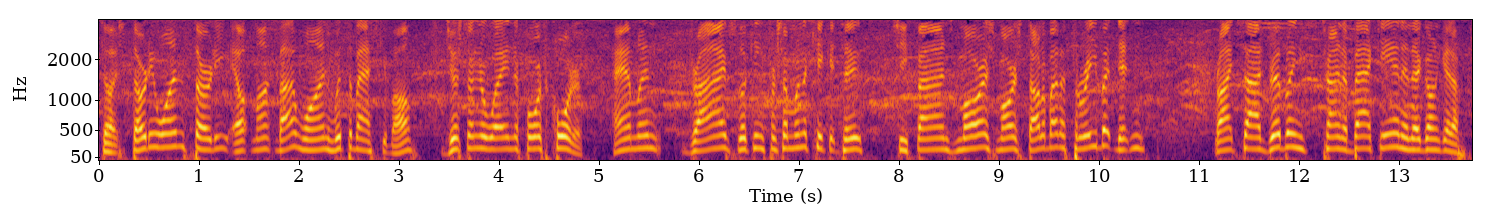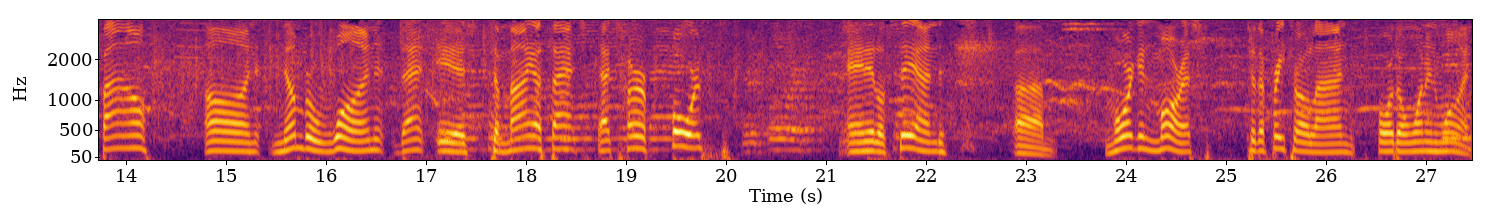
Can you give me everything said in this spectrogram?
So it's 31 30. Elkmont by one with the basketball. Just underway in the fourth quarter. Hamlin drives, looking for someone to kick it to. She finds Morris. Morris thought about a three, but didn't. Right side dribbling, trying to back in, and they're going to get a foul on number one. That is Tamaya Thatch. That's her fourth. And it'll send um, Morgan Morris to the free throw line for the one and one.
